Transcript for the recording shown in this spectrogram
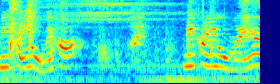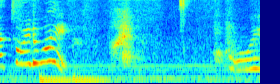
มีใครอยู่ไหมคะ มีใครอยู่ไหมอะช่วยด้วยโอ้ย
